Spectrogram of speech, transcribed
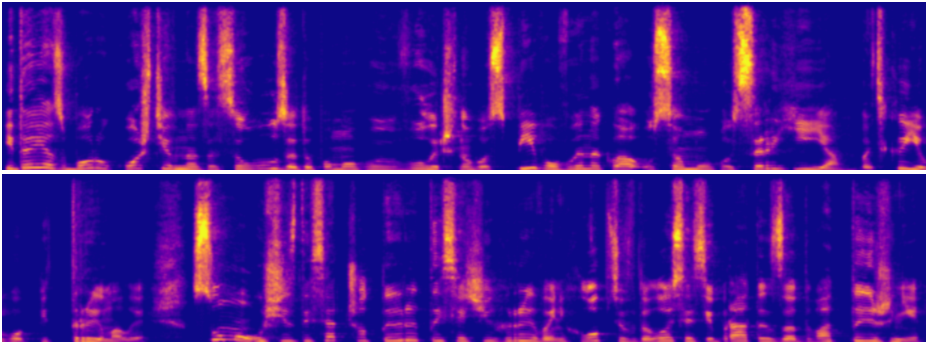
Ідея збору коштів на ЗСУ за допомогою вуличного співу виникла у самого Сергія. Батьки його підтримали. Суму у 64 тисячі гривень хлопцю вдалося зібрати за два тижні.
